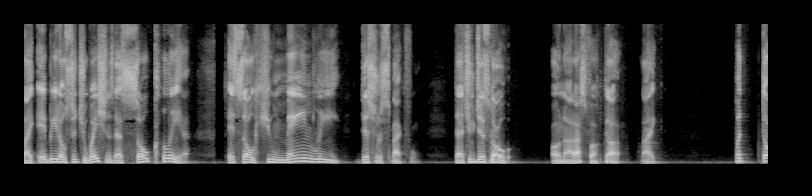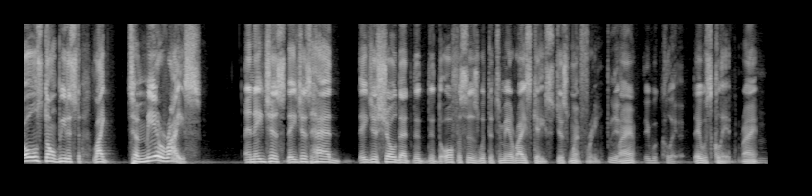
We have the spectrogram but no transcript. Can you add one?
Like it be those situations that's so clear, it's so humanely disrespectful that you just go, "Oh no, that's fucked up." Like, but those don't be the st- like Tamir Rice, and they just they just had they just showed that the, the, the officers with the Tamir Rice case just went free, Yeah, right? they were cleared. they was cleared, right? Mm-hmm.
